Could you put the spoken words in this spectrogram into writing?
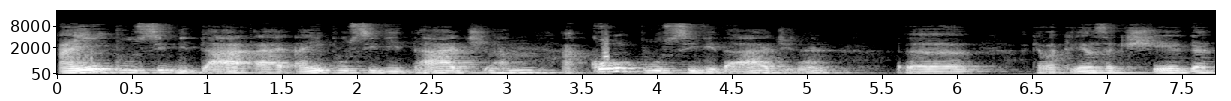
a impulsividade, a, a impulsividade, a, a compulsividade, né? Eh, aquela criança que chega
